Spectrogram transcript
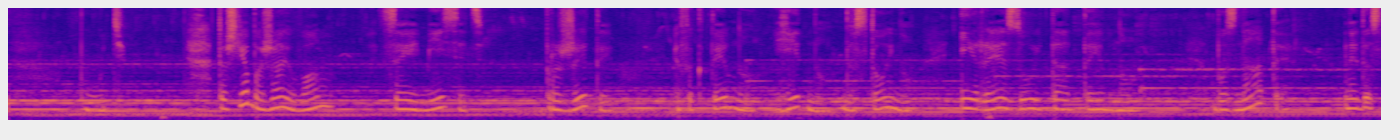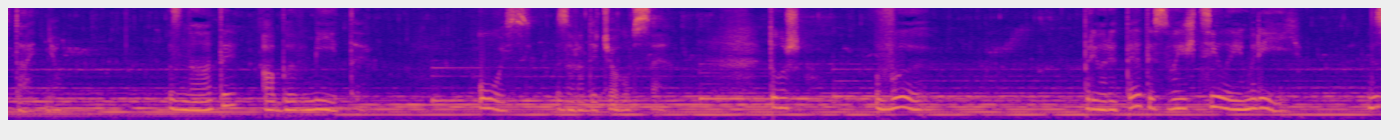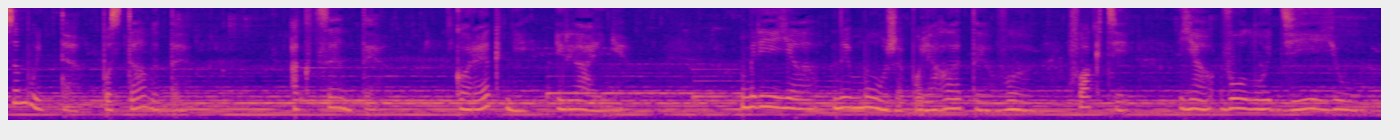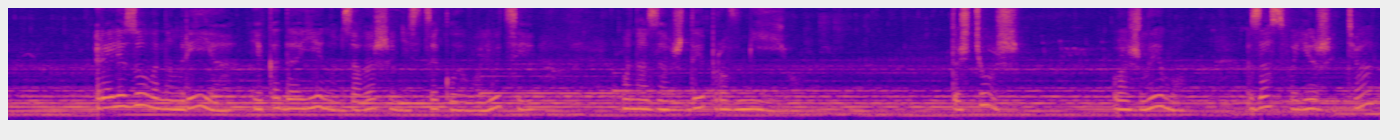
путь. Тож я бажаю вам цей місяць прожити ефективно, гідно, достойно і результативно, бо знати недостатньо. Знати, аби вміти. Ось заради чого все. Тож в пріоритети своїх цілей і мрій не забудьте поставити акценти коректні і реальні. Мрія не може полягати в факті Я володію. Реалізована мрія, яка дає нам завершеність циклу еволюції, вона завжди про вмію. То що ж, важливо за своє життя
